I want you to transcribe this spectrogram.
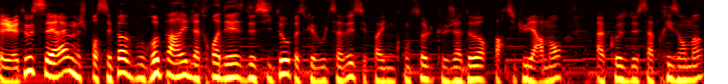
Salut à tous, c'est RM, je pensais pas vous reparler de la 3DS de sitôt parce que vous le savez, c'est pas une console que j'adore particulièrement à cause de sa prise en main.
